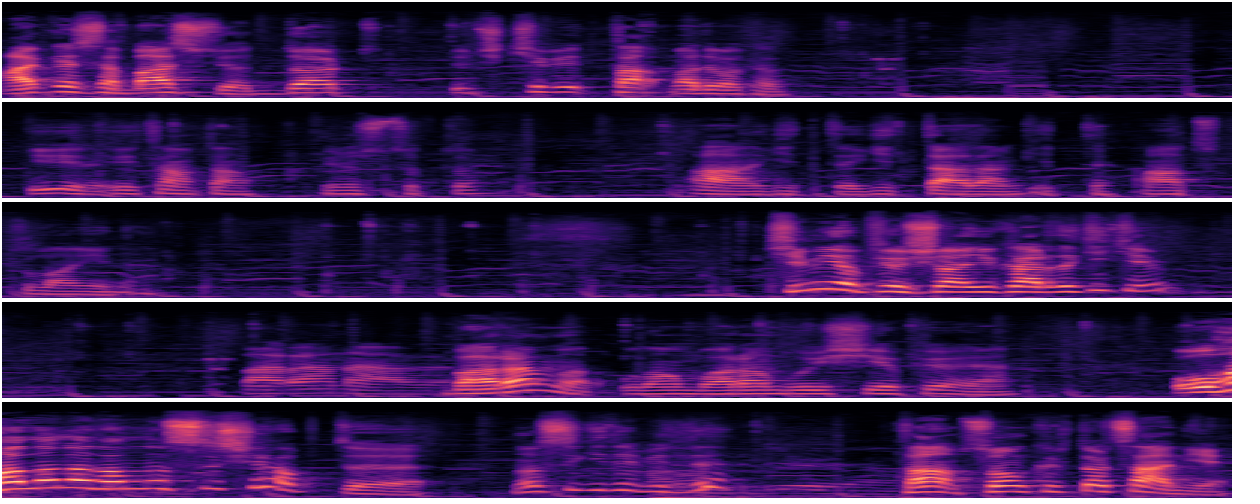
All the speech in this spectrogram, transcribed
Arkadaşlar başlıyor. 4, 3, 2, 1 tamam hadi bakalım. İyi iyi tamam tamam. Yunus tuttu. Aa gitti gitti adam gitti. Aa tuttu lan yine. Kim yapıyor şu an yukarıdaki kim? Baran abi. Baran mı? Ulan Baran bu işi yapıyor ya. Oha lan adam nasıl şey yaptı? Nasıl gidebildi? Tamam son 44 saniye.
